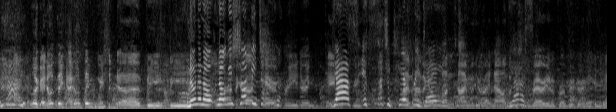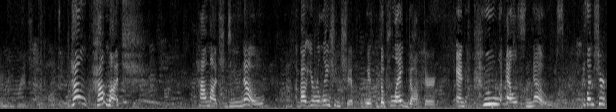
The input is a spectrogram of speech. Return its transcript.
Look, I don't think I don't think we should uh, be be. No, no, no, no, we should be talking- carefree during. yes, it's such a I'm carefree having a fun time with you right now, but Yes. this is very inappropriate during a containment breach. How how much how much do you know about your relationship with the plague doctor and who else knows? Because I'm sure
